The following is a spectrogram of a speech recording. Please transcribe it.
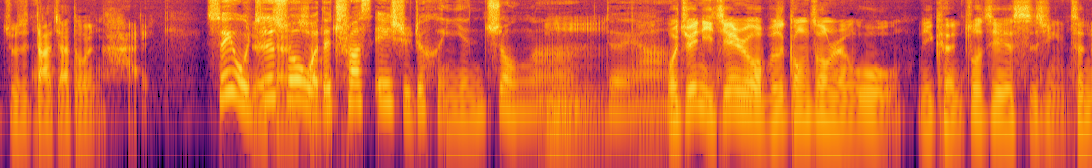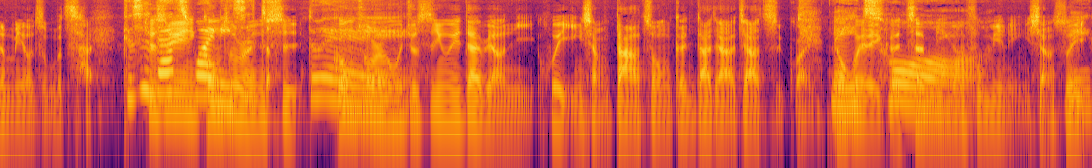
就是大家都很嗨。所以我就是说，我的 trust issue 就很严重啊。嗯，对啊。我觉得你今天如果不是公众人物，你可能做这些事情真的没有这么惨。可是，就是因为公众人士，对公众人物，就是因为代表你会影响大众跟大家的价值观，都会有一个正面跟负面的影响，所以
